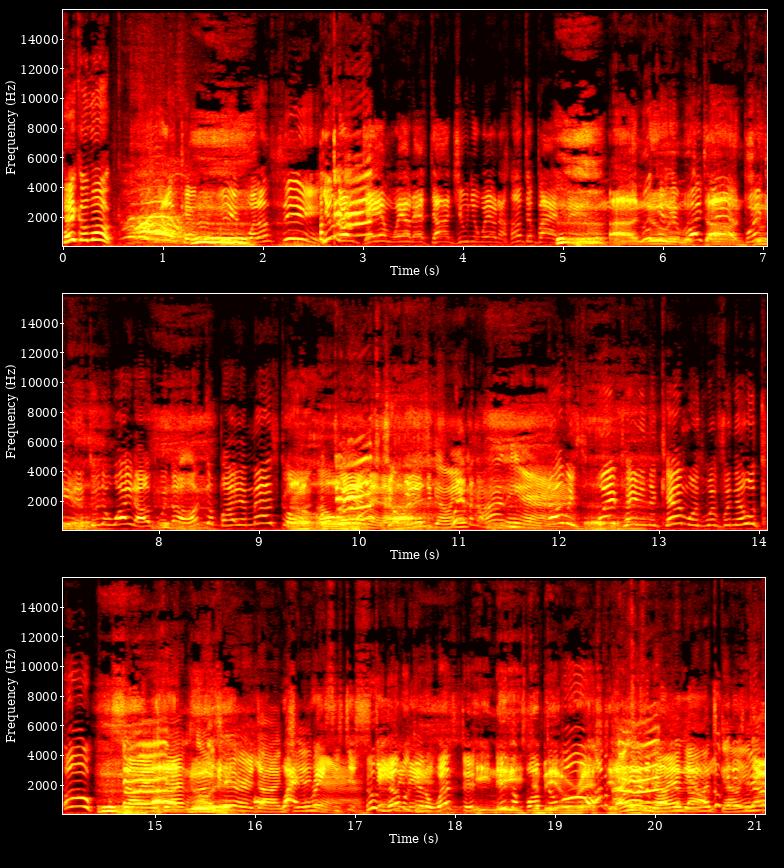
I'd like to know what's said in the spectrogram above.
Take a look. I can't believe what I'm seeing. You know damn well that's Don Jr. wearing a Hunter Biden. I Look knew at it him was right Don there, breaking Jr. into the White House with a Hunter Biden mask on. Oh, wait a minute. What is going on here? Now he's spray painting the cameras with vanilla coke. So is that. Hunter or Oh, Don white Jr.? racist just He'll never get arrested. He He's needs to be the law. arrested. I have no idea what's going nose.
